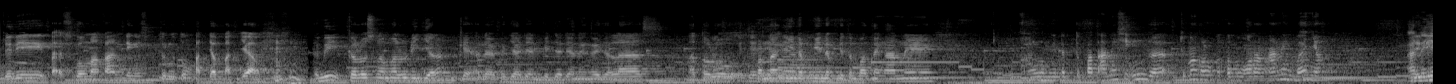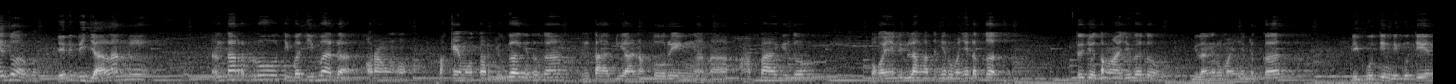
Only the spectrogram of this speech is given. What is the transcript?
Jadi pas gue makan dia ngisi cerutu 4 jam 4 jam. Tapi kalau selama lu di jalan kayak ada kejadian-kejadian yang gak jelas atau lu Kejadian pernah nginep-nginep di tempat yang aneh? kalau nginep tempat aneh sih enggak, cuma kalau ketemu orang aneh banyak. Anehnya Jadi- tuh apa? Jadi di jalan nih ntar lu tiba-tiba ada orang pakai motor juga gitu kan entah dia anak touring anak apa gitu pokoknya dibilang katanya rumahnya deket itu Jawa Tengah juga tuh bilangnya rumahnya deket diikutin diikutin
